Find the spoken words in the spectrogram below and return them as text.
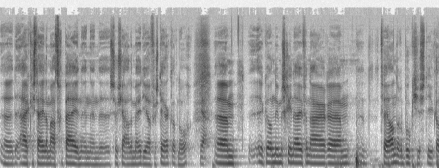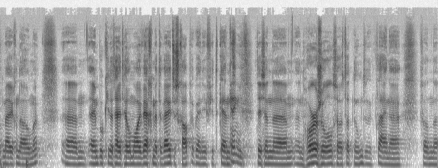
eh, de, eigenlijk is de hele maatschappij en, en, en de sociale media versterkt dat nog. Ja. Ehm, ik wil nu misschien even naar ehm, twee andere boekjes die ik had meegenomen. Eén boekje dat heet heel mooi Weg met de wetenschap. Ik weet niet of je het kent. Ken. Het is een, ehm, een horzel, zoals dat noemt, een kleine van, eh,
